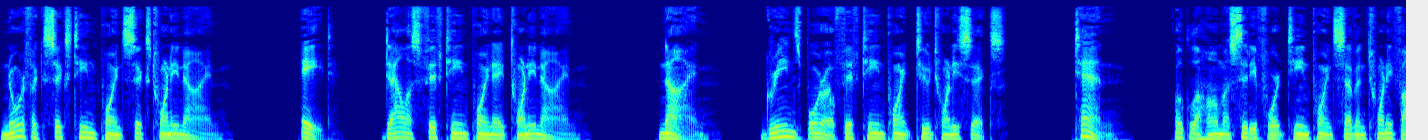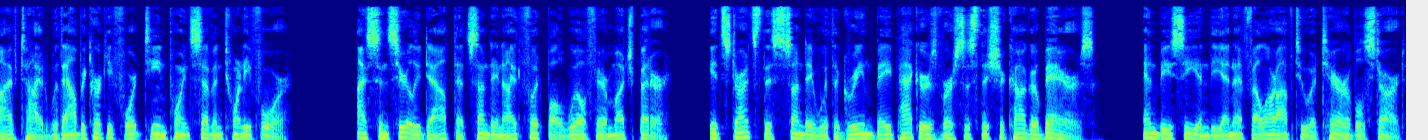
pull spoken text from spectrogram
Norfolk 16.629. 8. Dallas 15.829. 9. Greensboro 15.226. 10. Oklahoma City 14.725 tied with Albuquerque 14.724. I sincerely doubt that Sunday night football will fare much better. It starts this Sunday with the Green Bay Packers versus the Chicago Bears. NBC and the NFL are off to a terrible start.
